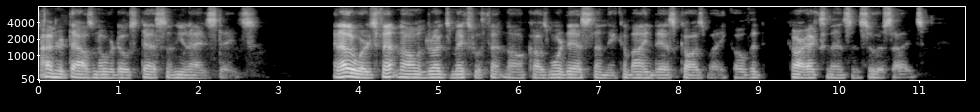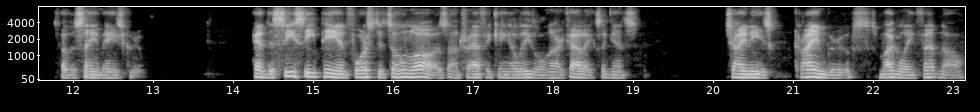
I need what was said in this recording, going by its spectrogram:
100,000 overdose deaths in the United States. In other words, fentanyl and drugs mixed with fentanyl cause more deaths than the combined deaths caused by COVID, car accidents, and suicides of the same age group. Had the CCP enforced its own laws on trafficking illegal narcotics against Chinese crime groups smuggling fentanyl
